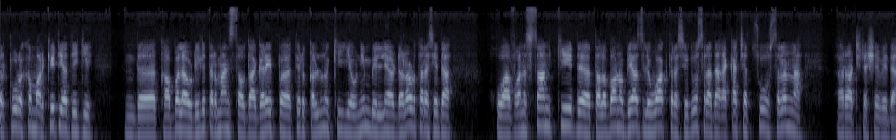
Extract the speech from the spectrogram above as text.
تر ټولو ښه مارکیټ یادېږي د کابل او ډیلی ترمنځ سوداګرۍ په تیر کلونو کې یو نیم بلین ډالر ته رسیده خو افغانستان کې د طالبانو بیا ځل واک تر رسیدو سره دغه کچه څو سلنه راټیټه شوې ده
